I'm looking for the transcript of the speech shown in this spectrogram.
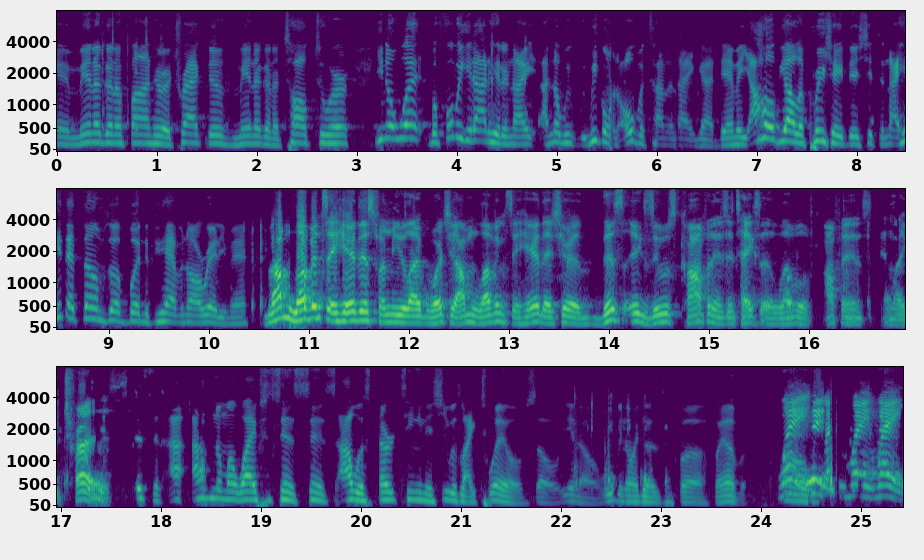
And men are gonna find her attractive. Men are gonna talk to her. You know what? Before we get out of here tonight, I know we we going overtime tonight. God damn it! I hope y'all appreciate this shit tonight. Hit that thumbs up button if you haven't already, man. But I'm loving to hear this from you. Like what you. I'm loving to hear that you're. This exudes confidence. It takes a level of confidence and like trust. Listen, I, I've known my wife since since I was 13 and she was like 12. So you know we've been knowing each other for forever. Wait, um, wait, wait, wait.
